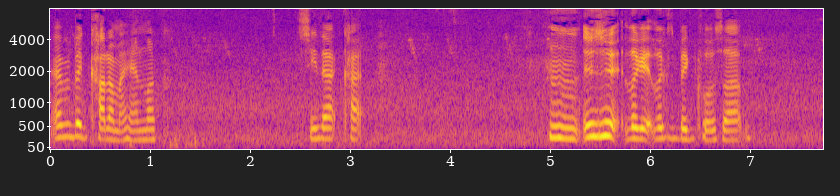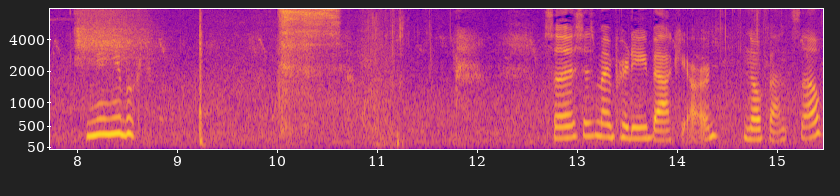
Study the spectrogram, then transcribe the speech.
I have a big cut on my hand, look. See that cut? Hmm, is it? Look, it looks big close up. So this is my pretty backyard. No fence though.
